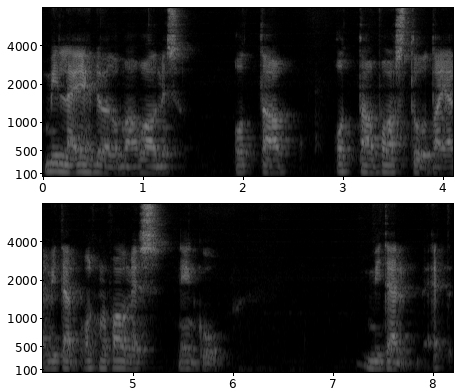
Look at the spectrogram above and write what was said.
millä ehdoilla mä oon valmis ottaa, ottaa vastuuta ja miten, onko mä valmis niinku, miten, että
